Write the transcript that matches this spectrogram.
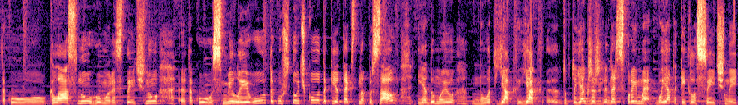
таку класну, гумористичну, е, таку сміливу таку штучку. Такий я текст написав. І я думаю, ну от як, як, е, тобто, як же ж глядач сприйме? Бо я такий класичний,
